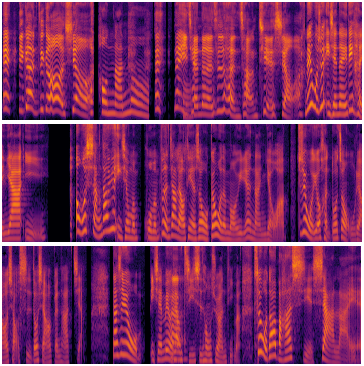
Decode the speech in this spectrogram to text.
哎，你看你这个好好笑哦，好难哦。哎，那以前的人是不是很常窃笑啊？没有，我觉得以前的人一定很压抑。哦，我想到，因为以前我们我们不能这样聊天的时候，我跟我的某一任男友啊，就是我有很多这种无聊的小事都想要跟他讲，但是因为我以前没有这样 即时通讯软体嘛，所以我都要把它写下来。哎。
